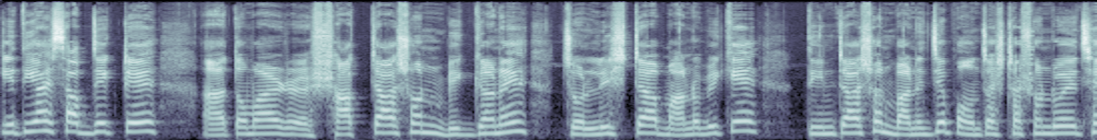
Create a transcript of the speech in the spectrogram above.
ইতিহাস সাবজেক্টে তোমার সাতটা আসন বিজ্ঞানে, চল্লিশটা মানবিকে, তিনটা আসন বাণিজ্যে, পঞ্চাশটা আসন রয়েছে।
